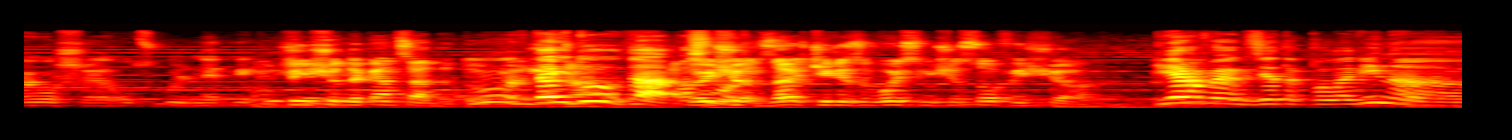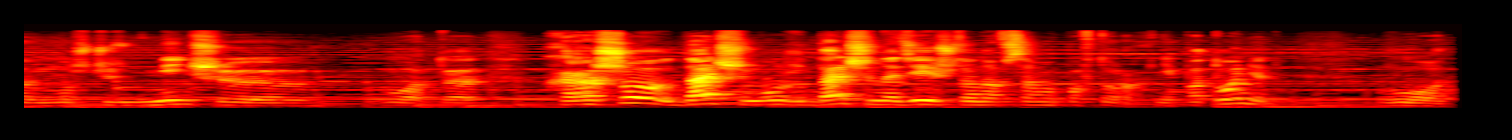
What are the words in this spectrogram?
хорошее, олдскульное приключение. Ну, ты еще до конца дотопаешь. Ну, дойду, да, А то еще за, через 8 часов еще. Первая где-то половина, может, чуть меньше. Вот. Хорошо, дальше может, дальше надеюсь, что она в самоповторах не потонет. Вот.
